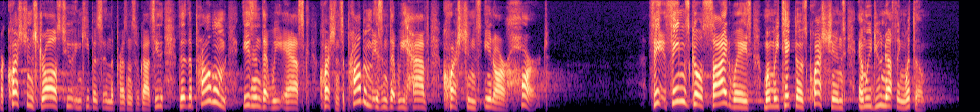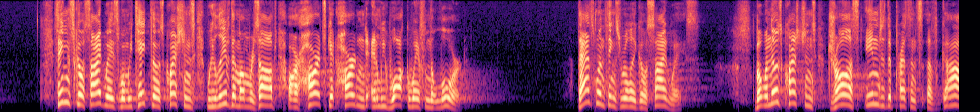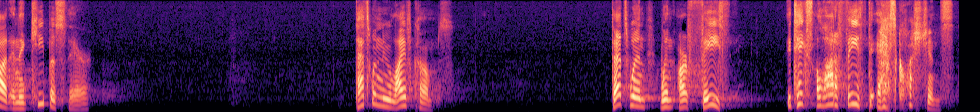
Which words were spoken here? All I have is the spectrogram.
Our questions draw us to and keep us in the presence of God. See, the, the problem isn't that we ask questions, the problem isn't that we have questions in our heart. Th- things go sideways when we take those questions and we do nothing with them. Things go sideways when we take those questions, we leave them unresolved, our hearts get hardened, and we walk away from the Lord. That's when things really go sideways. But when those questions draw us into the presence of God and they keep us there, that's when new life comes. That's when, when our faith, it takes a lot of faith to ask questions.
